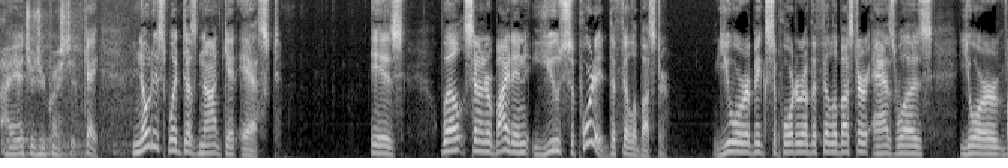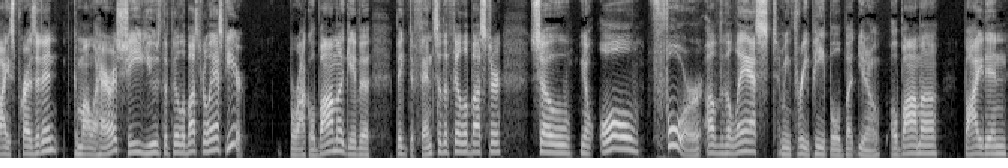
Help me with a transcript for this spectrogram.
I answered your question. Okay. Notice what does not get asked is well, Senator Biden, you supported the filibuster. You were a big supporter of the filibuster, as was your vice president, Kamala Harris. She used the filibuster last year. Barack Obama gave a big defense of the filibuster. So, you know, all four of the last, I mean, three people, but, you know, Obama, Biden,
